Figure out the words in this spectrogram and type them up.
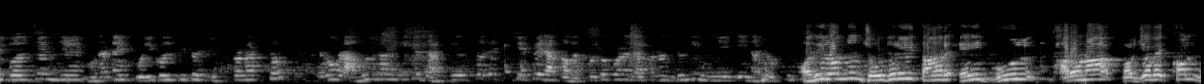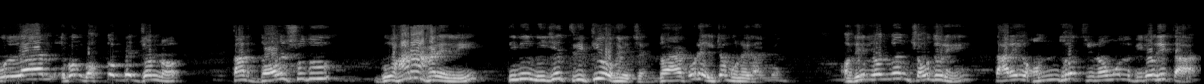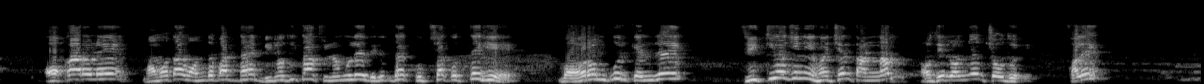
বলছেন যে গোটাটাই পরিকল্পিত চিত্রনাট্য এবং রাহুল গান্ধীকে জাতীয় স্তরে চেপে রাখা বা ছোট করে দেখানোর জন্য উনি এই নাটকটি অধীর রঞ্জন চৌধুরী তার এই ভুল ধারণা পর্যবেক্ষণ মূল্যায়ন এবং বক্তব্যের জন্য তার দল শুধু গোহারা হারেনি তিনি নিজে তৃতীয় হয়েছেন। দয়া করে এইটা মনে রাখবেন। অধীর রঞ্জন চৌধুরী তার এই অন্ধ তৃণমূল বিরোধিতা অকারণে মমতা বন্দ্যোপাধ্যায়ের বিরোধিতা তৃণমূলের বিরুদ্ধে কুৎসা করতে গিয়ে বহরমপুর কেন্দ্রে তৃতীয় যিনি হয়েছেন তার নাম অধীর রঞ্জন চৌধুরী। ফলে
